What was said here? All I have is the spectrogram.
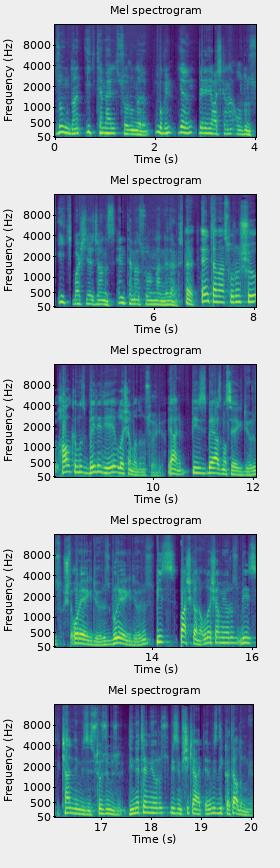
Zonguldak'ın ilk temel sorunları bugün yarın belediye başkanı oldunuz. İlk başlayacağınız en temel sorunlar nelerdir? Evet. En temel sorun şu. Halkımız belediyeye ulaşamadığını söylüyor. Yani biz beyaz masaya gidiyoruz. işte oraya gidiyoruz. Buraya gidiyoruz. Biz başkana ulaşamıyoruz. Biz kendimizin sözümüzü dinletemiyoruz. Bizim şikayetlerimiz dikkate alınmıyor.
